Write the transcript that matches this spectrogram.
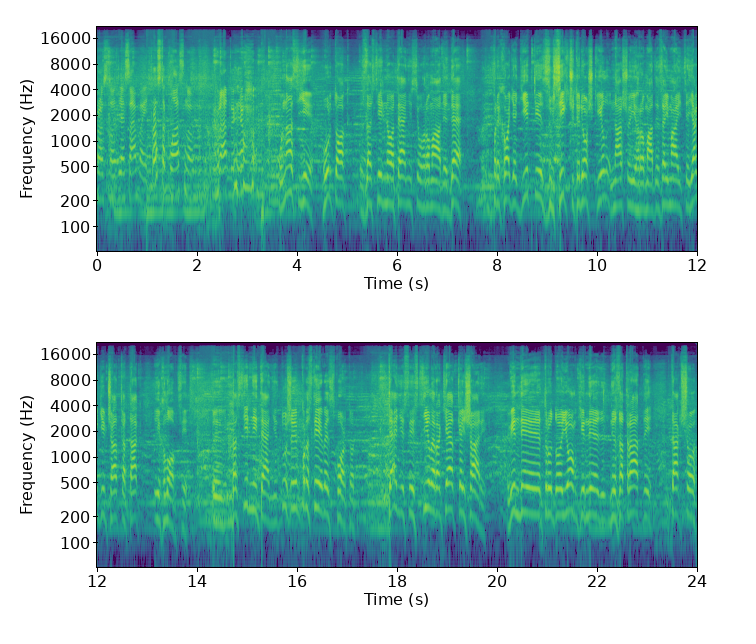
просто для себе. Просто класно грати в нього. У нас є гурток з настільного тенісу громади, де приходять дітки з всіх чотирьох шкіл нашої громади. Займаються як дівчатка, так і хлопці. Е, Настільний теніс дуже простий вид спорту. Теніс – стіл, ракетка і шарик. Він не трудойомкий, не, не затратний. Так що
